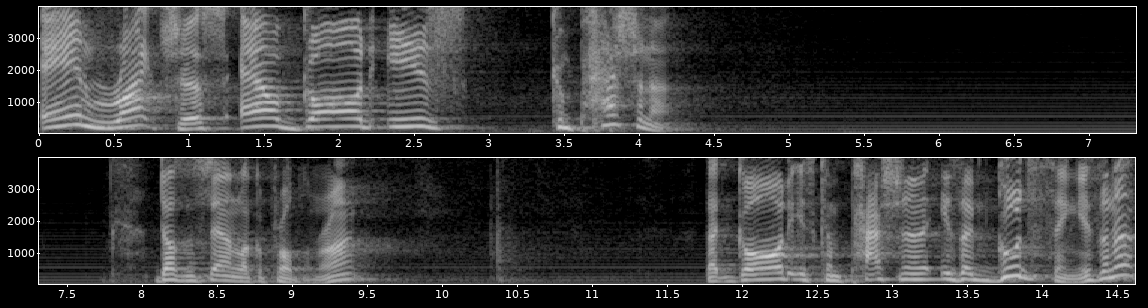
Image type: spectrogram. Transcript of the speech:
and righteous, our God is compassionate. Doesn't sound like a problem, right? That God is compassionate is a good thing, isn't it?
